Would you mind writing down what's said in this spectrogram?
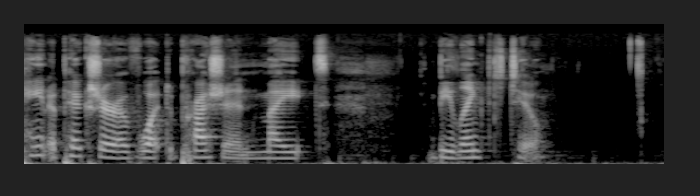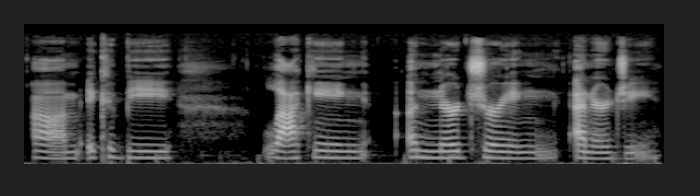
paint a picture of what depression might be linked to. Um, it could be lacking a nurturing energy,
